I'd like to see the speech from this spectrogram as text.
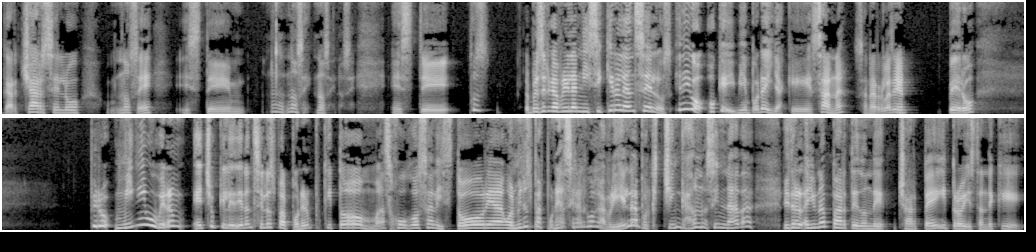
garchárselo, no sé, este, no sé, no sé, no sé. Este, pues al parecer Gabriela ni siquiera le dan celos. Y digo, ok, bien por ella, que sana, sana relación, pero pero mínimo hubieran hecho que le dieran celos para poner un poquito más jugosa la historia, o al menos para poner a hacer algo a Gabriela, porque chingado, no hace nada. Literal, hay una parte donde Charpey y Troy están de que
